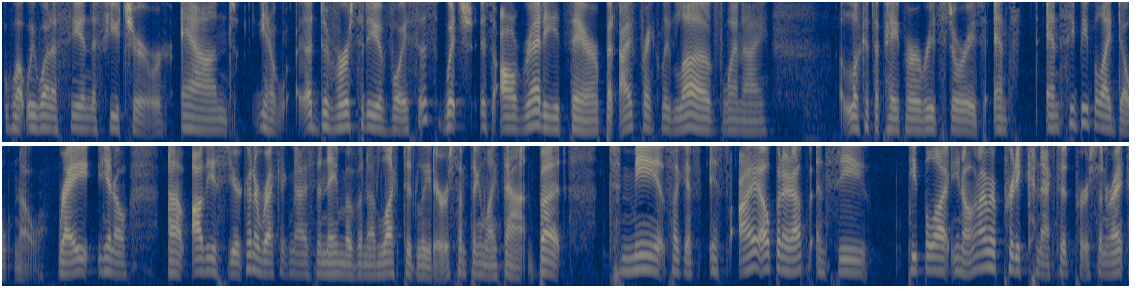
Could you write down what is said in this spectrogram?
what we want to see in the future and, you know, a diversity of voices, which is already there. But I frankly love when I look at the paper, read stories, and and see people I don't know, right? You know, uh, obviously you're going to recognize the name of an elected leader or something like that. But to me, it's like if if I open it up and see people I, you know, and I'm a pretty connected person, right?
